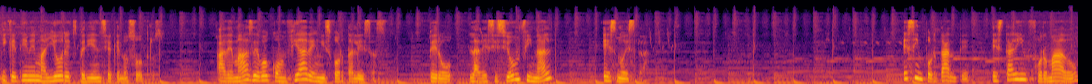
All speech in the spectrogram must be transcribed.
y que tiene mayor experiencia que nosotros. Además debo confiar en mis fortalezas, pero la decisión final es nuestra. Es importante estar informado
